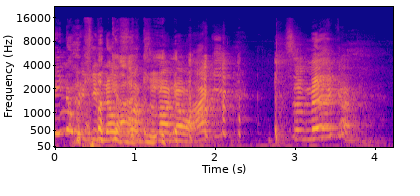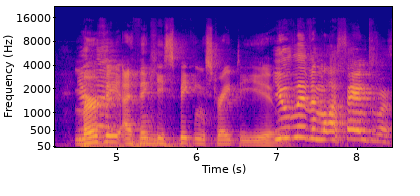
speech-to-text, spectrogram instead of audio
Ain't nobody give no fucks about no hockey. It's America. You Murphy, live- I think he's speaking straight to you. You live in Los Angeles.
